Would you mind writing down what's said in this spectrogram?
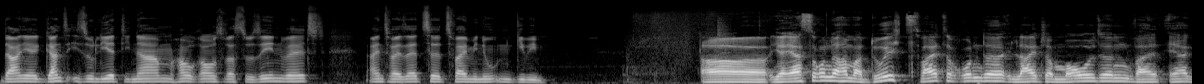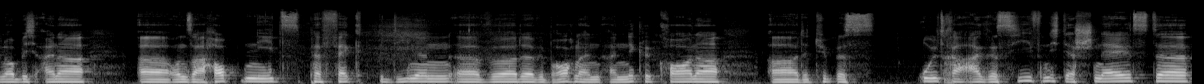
Daniel, ganz isoliert die Namen, hau raus, was du sehen willst. Ein, zwei Sätze, zwei Minuten, gib ihm. Äh, ja, erste Runde haben wir durch. Zweite Runde Elijah Molden, weil er, glaube ich, einer äh, unserer Hauptneeds perfekt bedienen äh, würde. Wir brauchen einen, einen Nickel Corner. Äh, der Typ ist ultra aggressiv, nicht der schnellste,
